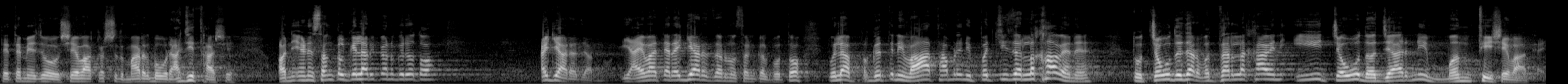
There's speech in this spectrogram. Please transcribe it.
તે તમે જો સેવા કરશો તો મારે બહુ રાજી થશે. અને એને સંકલ્પ કેટલા રૂપિયાનો કર્યો હતો અગિયાર હજારનો. એ આવ્યા ત્યારે અગિયાર હજારનો સંકલ્પ હતો. પેલા ભગતની વાત સાંભળીને પચીસ હજાર લખાવે ને, તો ચૌદ હજાર વધારે લખાવે ને એ ચૌદ હજારની મનથી સેવા થાય.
